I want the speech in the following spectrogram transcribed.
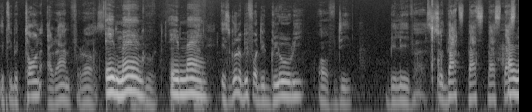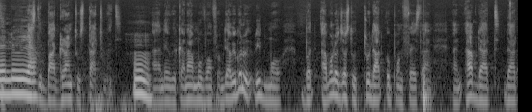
it will be turned around for us. Amen. Amen. And it's going to be for the glory of the believers. So that's that's that's that's the, that's the background to start with, and then we can now move on from there. We're going to read more, but I want to just to throw that open first and, and have that that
